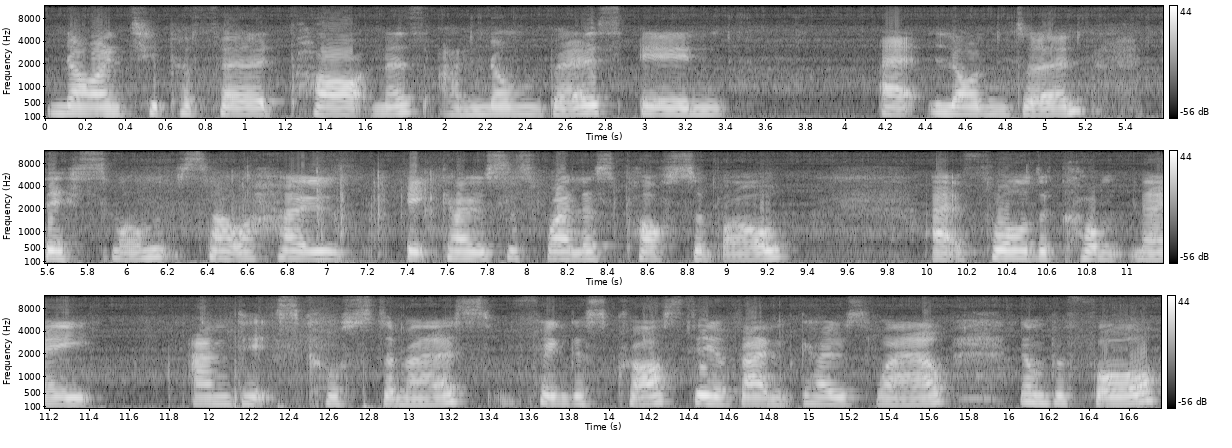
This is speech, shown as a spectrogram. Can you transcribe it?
90 preferred partners and numbers in uh, London this month. So I hope it goes as well as possible uh, for the company and its customers. Fingers crossed the event goes well. Number four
